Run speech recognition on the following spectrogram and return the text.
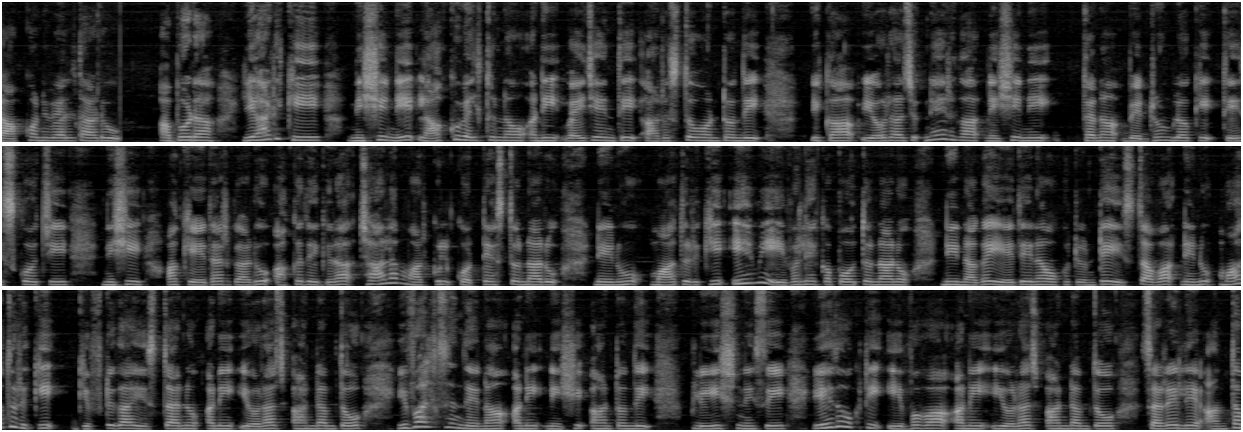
లాక్కొని వెళ్తాడు. అబోడా యాడికి నిషిని లాక్కు వెళ్తున్నావు అని వైజయంతి అరుస్తూ ఉంటుంది. ఇక యువరాజు నేరుగా నిషిని తన బెడ్రూమ్లోకి తీసుకొచ్చి నిషి ఆ కేదార్ గారు అక్క దగ్గర చాలా మార్కులు కొట్టేస్తున్నారు. నేను మాధుడికి ఏమీ ఇవ్వలేకపోతున్నాను. నీ నగ ఏదైనా ఒకటి ఉంటే ఇస్తావా? నేను మాధుడికి గిఫ్ట్గా ఇస్తాను అని యువరాజ్ అనడంతో ఇవ్వాల్సిందేనా అని నిషి అంటుంది. ప్లీజ్ నిషి ఏదో ఒకటి ఇవ్వవా అని యువరాజ్ అనడంతో సరేలే అంతా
